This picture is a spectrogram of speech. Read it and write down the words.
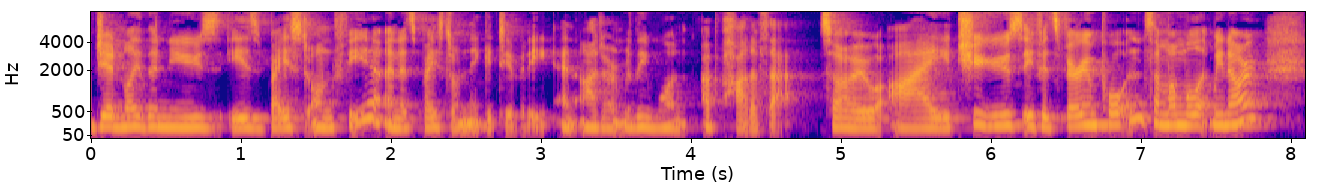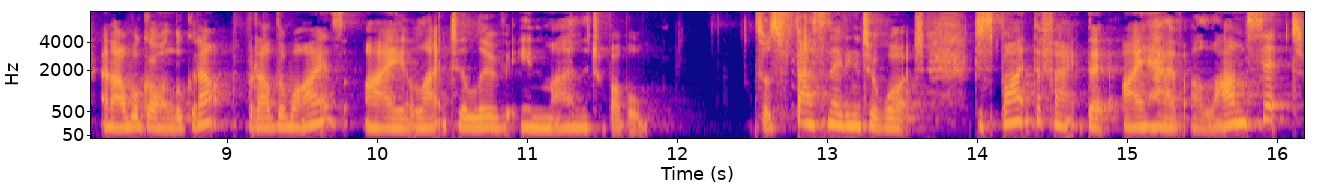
generally, the news is based on fear and it's based on negativity. And I don't really want a part of that. So I choose, if it's very important, someone will let me know and I will go and look it up. But otherwise, I like to live in my little bubble. So it's fascinating to watch, despite the fact that I have alarm set.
